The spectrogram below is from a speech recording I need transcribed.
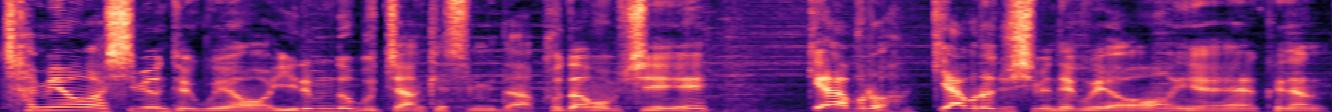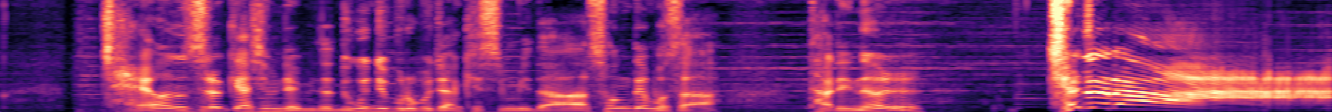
참여하시면 되고요. 이름도 묻지 않겠습니다. 부담 없이 깨부러 깨부러 주시면 되고요. 예. 그냥 자연스럽게 하시면 됩니다. 누군지 물어보지 않겠습니다. 성대모사 달인을 찾아라!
